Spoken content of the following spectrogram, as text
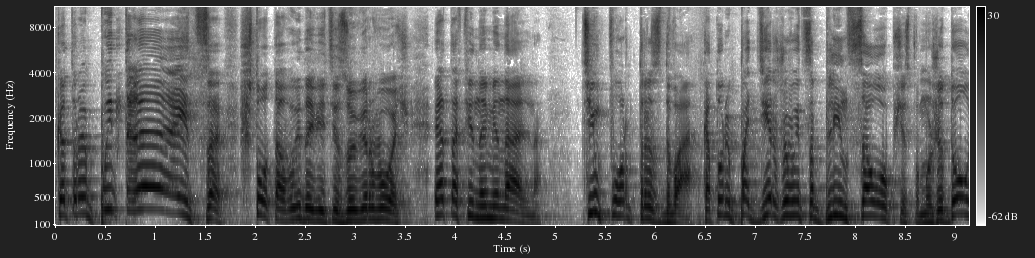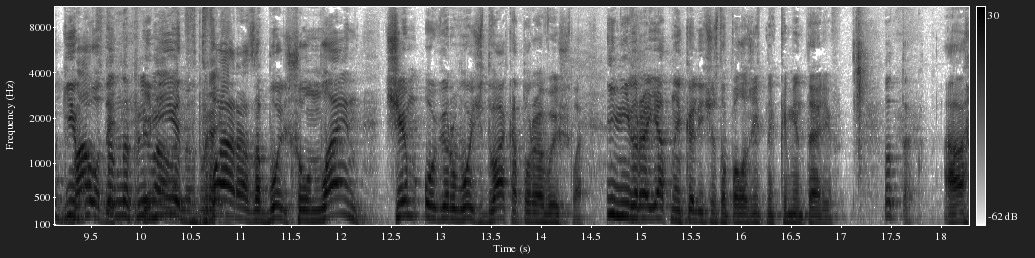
которая пытается что-то выдавить из Overwatch. Это феноменально. Team Fortress 2, который поддерживается, блин, сообществом уже долгие Valve годы, имеет в два раза больше онлайн, чем Overwatch 2, которая вышла. И невероятное количество положительных комментариев. Вот так. А,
